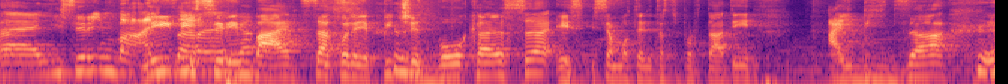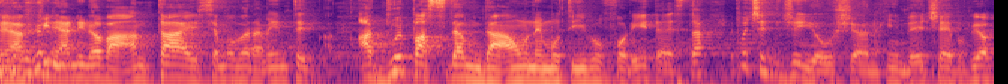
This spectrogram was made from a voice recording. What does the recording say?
Eh, gli si rimbalza. lì, lì si rimbalza con le pitched vocals e siamo teletrasportati a Ibiza eh, a fine anni 90 e siamo veramente a due passi da un down emotivo fuori di testa. E poi c'è DJ Ocean che invece è proprio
